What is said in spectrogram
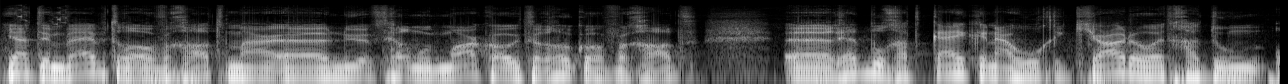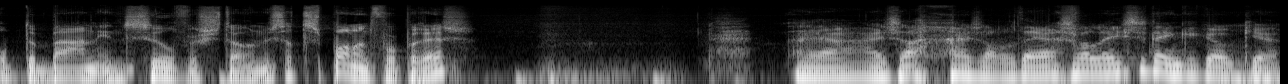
Ja, Tim, wij hebben het erover gehad, maar uh, nu heeft Helmoet Marco het er ook over gehad. Uh, Red Bull gaat kijken naar hoe Ricciardo het gaat doen op de baan in Silverstone. Is dat spannend voor Perez? Nou ja, hij zal, hij zal het ergens wel lezen, denk ik ook, ja.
